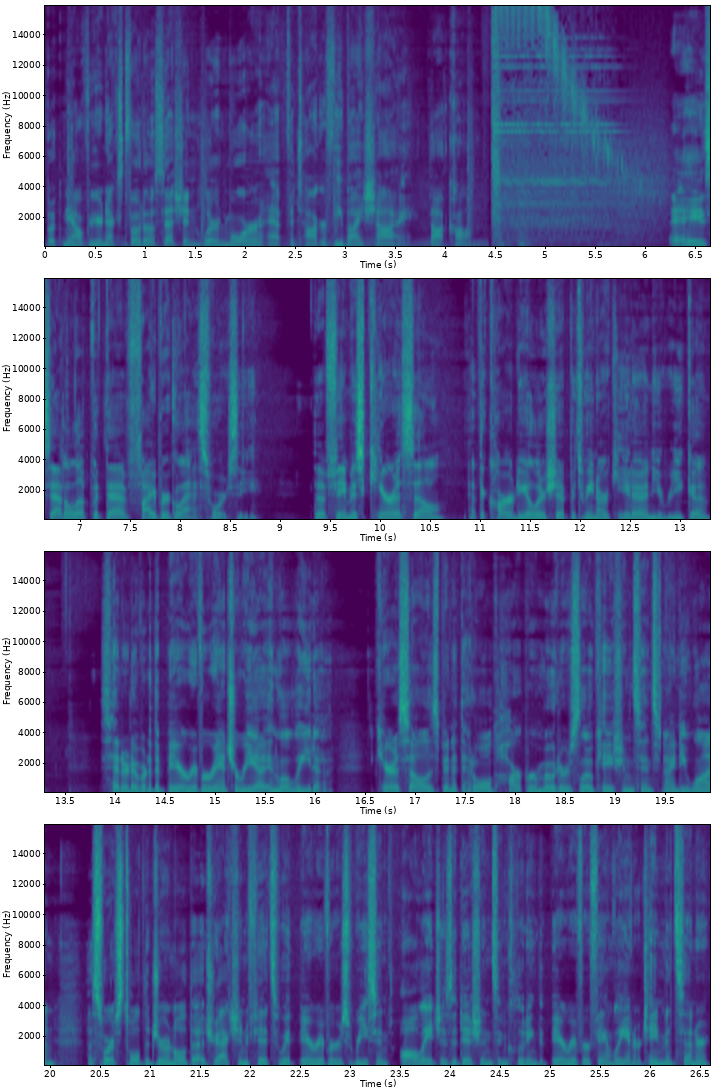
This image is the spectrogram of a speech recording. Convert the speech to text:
Book now for your next photo session. Learn more at photographybyshy.com. Hey, saddle up with that fiberglass horsey. The famous carousel at the car dealership between Arcata and Eureka headed over to the Bear River Rancheria in Loleta. Carousel has been at that old Harper Motors location since 91. A source told the Journal the attraction fits with Bear River's recent all ages additions, including the Bear River Family Entertainment Center,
